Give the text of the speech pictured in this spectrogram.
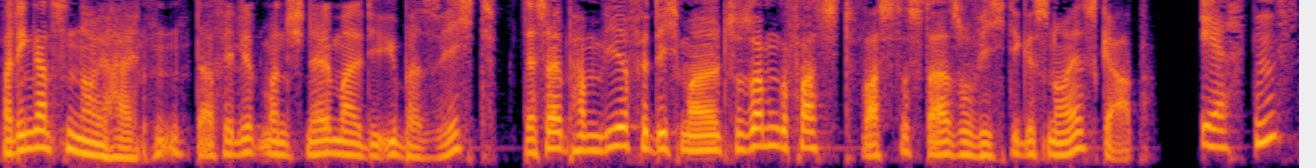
Bei den ganzen Neuheiten, da verliert man schnell mal die Übersicht. Deshalb haben wir für dich mal zusammengefasst, was es da so Wichtiges Neues gab. Erstens,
